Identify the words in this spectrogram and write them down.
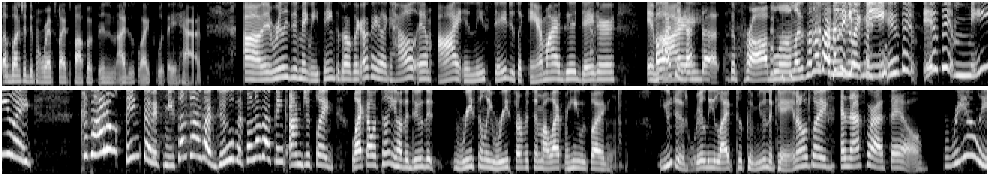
a bunch of different websites pop up, and I just liked what they had. Um, and it really did make me think because I was like, okay, like how am I in these stages? Like, am I a good dater? Am Oh, I think I suck. The problem, like sometimes I really think be like, me. is it is it me? Like, Cause I don't think that it's me. Sometimes I do, but sometimes I think I'm just like, like I was telling you how the dude that recently resurfaced in my life and he was like, you just really like to communicate. And I was like, And that's where I fail. Really?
